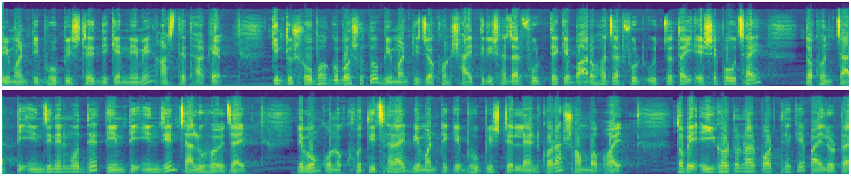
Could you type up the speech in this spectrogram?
বিমানটি ভূপৃষ্ঠের দিকে নেমে আসতে থাকে। কিন্তু সৌভাগ্যবশত বিমানটি যখন সাঁত্রিশ হাজার ফুট থেকে বারো হাজার ফুট উচ্চতায় এসে পৌঁছায়, তখন চারটি ইঞ্জিনের মধ্যে তিনটি ইঞ্জিন চালু হয়ে যায় এবং কোনো ক্ষতি ছাড়াই বিমানটিকে ভূপৃষ্ঠে ল্যান্ড করা সম্ভব হয়। তবে এই ঘটনার পর থেকে পাইলটরা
